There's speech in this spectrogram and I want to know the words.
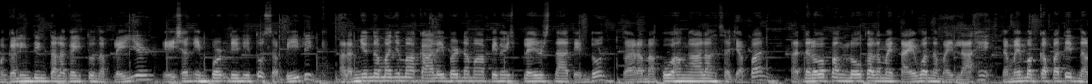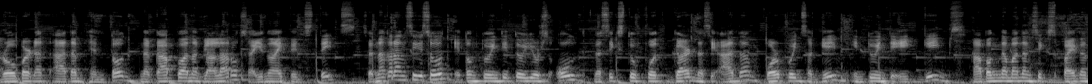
Magaling din talaga ito na player. Asian import din ito sa B-League. Alam nyo naman yung mga caliber ng mga Pinoy players natin doon para makuha nga lang sa Japan. At dalawa pang local na may Taiwan na may lahi na may magkapatid na Robert at Adam Henton na kapwa naglalaro sa United States. Sa nakarang season, itong 22 years old na 6'2 foot guard na si Adam 4 points a game in 28 games. Habang naman ang 6'5 na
